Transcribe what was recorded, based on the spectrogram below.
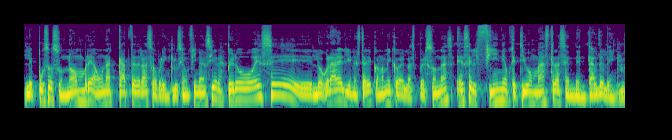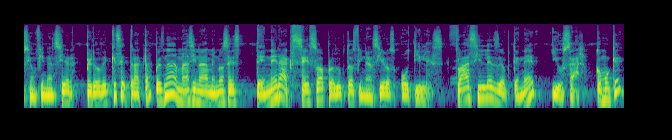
le puso su nombre a una cátedra sobre inclusión financiera. Pero ese lograr el bienestar económico de las personas es el fin y objetivo más trascendental de la inclusión financiera. ¿Pero de qué se trata? Pues nada más y nada menos es tener acceso a productos financieros útiles, fáciles de obtener y usar. ¿Cómo qué?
